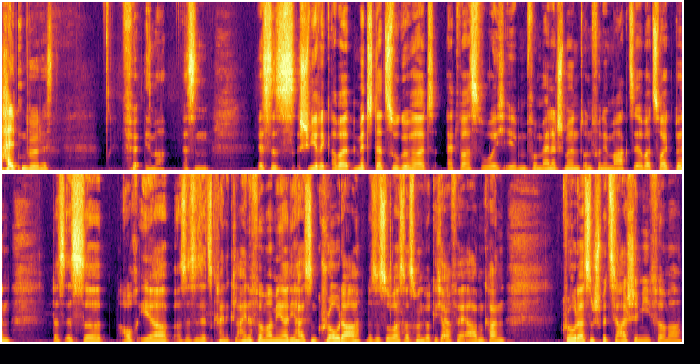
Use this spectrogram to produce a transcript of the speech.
halten würdest? Für immer. Das ist, ein, ist es schwierig, aber mit dazu gehört etwas, wo ich eben vom Management und von dem Markt sehr überzeugt bin. Das ist äh, auch eher, also es ist jetzt keine kleine Firma mehr, die heißen Croda. Das ist sowas, was man wirklich ja. auch vererben kann. Croda ist eine Spezialchemiefirma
